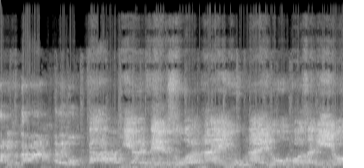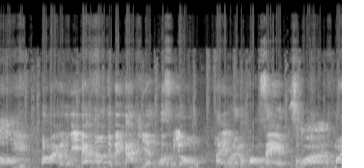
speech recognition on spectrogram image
อันนี้คือการอะไรลูก การเขียนเศษส่วนให้อยู่ในรูปทศนิยม ต่อไปไปดูอีกแบบหนึ่งจะเป็นการเขียนทศนิยม ให้อยู่ในรูปของเศษส่วน มัน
